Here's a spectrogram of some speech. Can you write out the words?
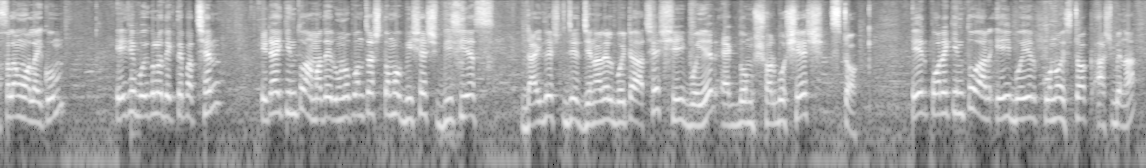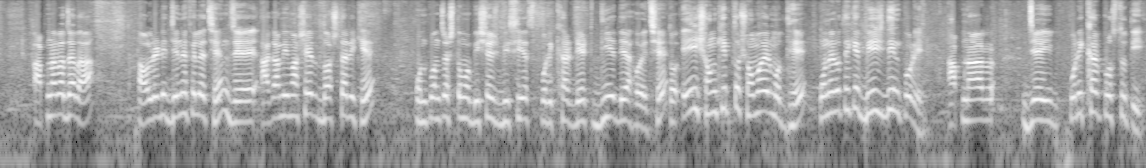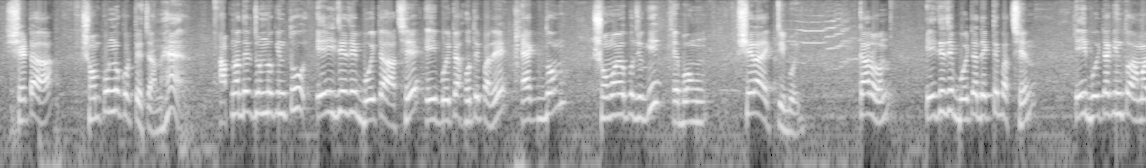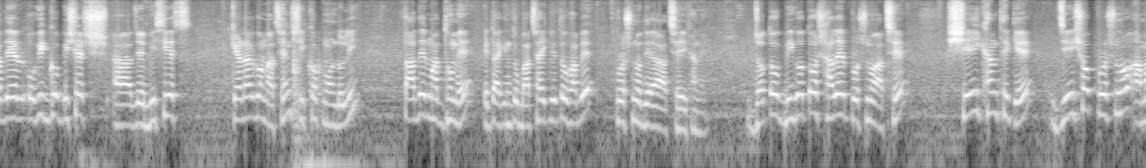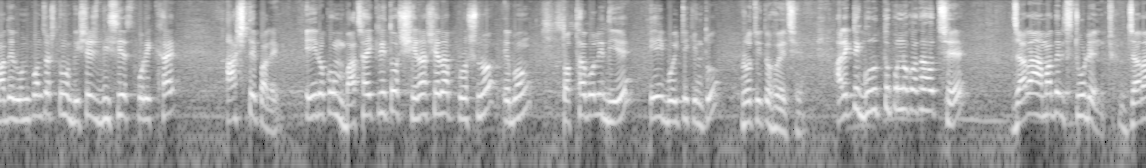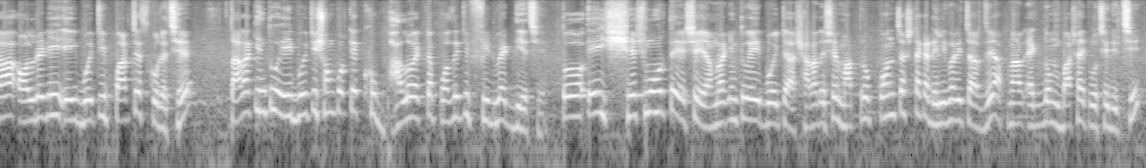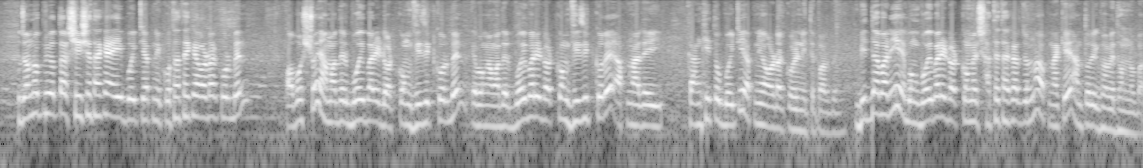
আসসালামু আলাইকুম। এই যে বইগুলো দেখতে পাচ্ছেন, এটাই কিন্তু আমাদের উনপঞ্চাশতম বিশেষ বিসিএস ডাইজেস্ট যে জেনারেল বইটা আছে, সেই বইয়ের একদম সর্বশেষ স্টক। এরপরে কিন্তু আর এই বইয়ের কোনো স্টক আসবে না। আপনারা যারা অলরেডি জেনে ফেলেছেন যে আগামী মাসের দশ তারিখে উনপঞ্চাশতম বিশেষ বিসিএস পরীক্ষার ডেট দিয়ে দেওয়া হয়েছে, তো এই সংক্ষিপ্ত সময়ের মধ্যে পনেরো থেকে বিশ দিন পরে আপনার যেই পরীক্ষার প্রস্তুতি, সেটা সম্পূর্ণ করতে চান হ্যাঁ? আপনাদের জন্য কিন্তু এই যে যে বইটা আছে, এই বইটা হতে পারে একদম সময় উপযোগী এবং সেরা একটি বই। কারণ এই যে যে বইটা দেখতে পাচ্ছেন, এই বইটা কিন্তু আমাদের অভিজ্ঞ বিশেষ যে বিসিএস ক্যাডারগণ আছেন, শিক্ষক মণ্ডলী, তাদের মাধ্যমে এটা কিন্তু বাছাইকৃতভাবে প্রশ্ন দেওয়া আছে এখানে। যত বিগত সালের প্রশ্ন আছে সেইখান থেকে যেই সব প্রশ্ন আমাদের উনপঞ্চাশতম বিশেষ বিসিএস পরীক্ষায় আসতে পারে এই রকম বাছাইকৃত সেরা সেরা প্রশ্ন এবং তথ্যাবলী দিয়ে এই বইটি কিন্তু রচিত হয়েছে। আরেকটি গুরুত্বপূর্ণ কথা হচ্ছে, যারা আমাদের স্টুডেন্ট, যারা অলরেডি এই বইটি পারচেস করেছে তারা কিন্তু এই বইটি সম্পর্কে খুব ভালো একটা পজিটিভ ফিডব্যাক দিয়েছে। তো এই শেষ মুহূর্তে এসে আমরা কিন্তু এই বইটা সারা দেশে মাত্র পঞ্চাশ টাকা ডেলিভারি চার্জে আপনার একদম বাসায় পৌঁছে দিচ্ছি। জনপ্রিয়তার শীর্ষে থাকা এই বইটি আপনি কোথা থেকে অর্ডার করবেন? অবশ্যই আমাদের বইবাড়ি ডট কম ভিজিট করবেন এবং আমাদের বইবাড়ি ডট কম ভিজিট করে আপনার এই কাঙ্ক্ষিত বইটি আপনি অর্ডার করে নিতে পারবেন। বিদ্যাবাড়ি এবং বইবাড়ি ডট কমের সাথে থাকার জন্য আপনাকে আন্তরিকভাবে ধন্যবাদ।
